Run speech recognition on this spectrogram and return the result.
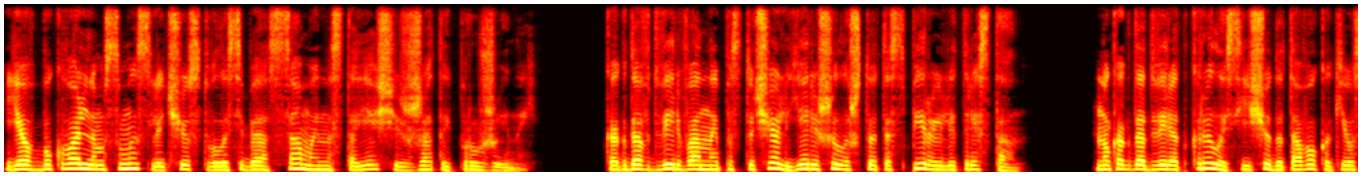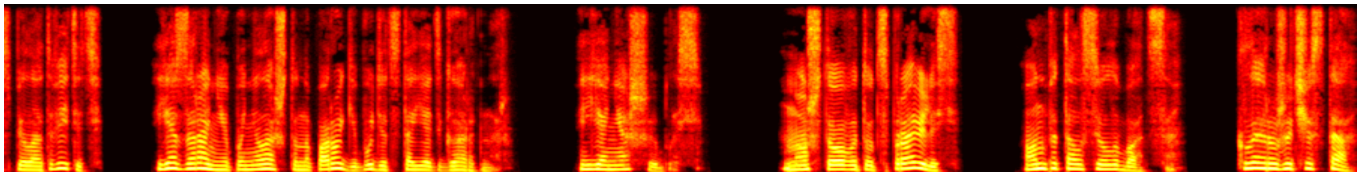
Я в буквальном смысле чувствовала себя самой настоящей сжатой пружиной. Когда в дверь ванной постучали, я решила, что это Спира или Тристан. Но когда дверь открылась, еще до того, как я успела ответить, я заранее поняла, что на пороге будет стоять Гарднер. И я не ошиблась. «Ну что, вы тут справились?» Он пытался улыбаться. Клэр уже чиста.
